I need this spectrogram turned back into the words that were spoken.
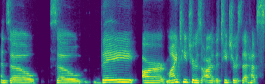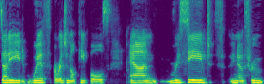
And so, so they are, my teachers are the teachers that have studied with original peoples and received, you know, through,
